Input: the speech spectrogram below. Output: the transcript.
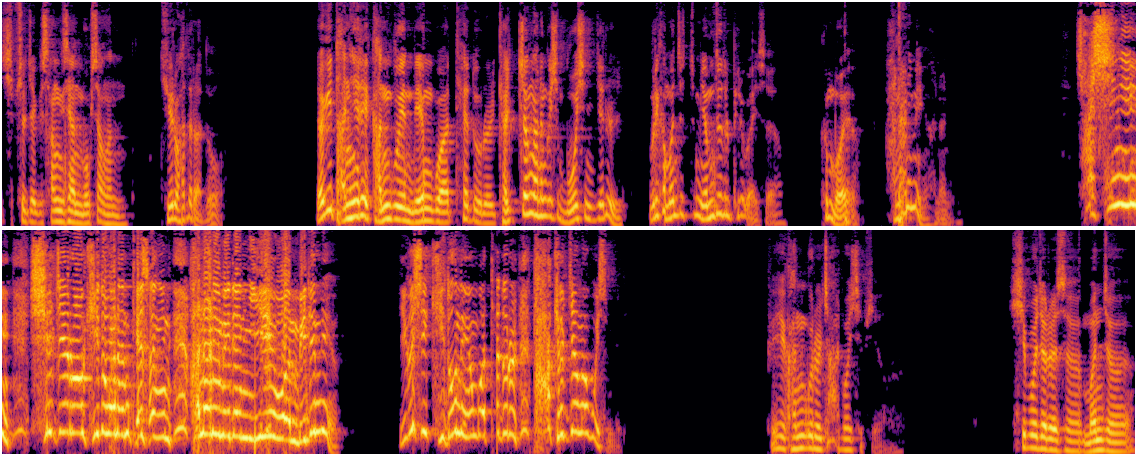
17절 그 상세한 묵상은 뒤로 하더라도 여기 다니엘의 간구의 내용과 태도를 결정하는 것이 무엇인지를 우리가 먼저 좀 염두에 둘 필요가 있어요. 그건 뭐예요? 하나님이에요, 하나님. 자신이 실제로 기도하는 대상인 하나님에 대한 이해와 믿음이에요. 이것이 기도 내용과 태도를 다 결정하고 있습니다. 그의 간구를 잘 보십시오. 15절에서 먼저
